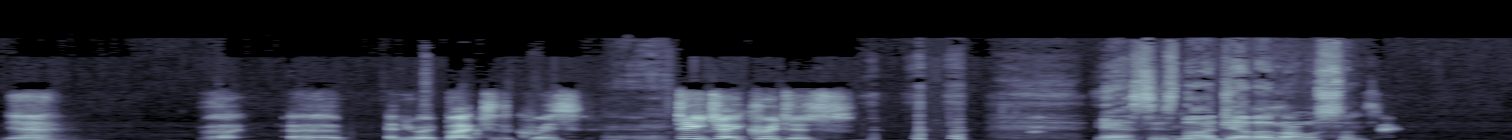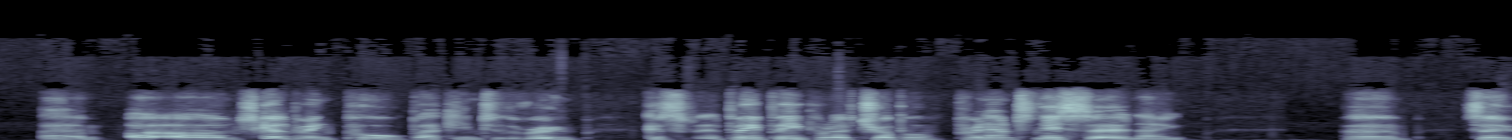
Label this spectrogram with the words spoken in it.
Yeah. Uh, anyway, back to the quiz. DJ Critters. Yes, it's Nigella Lawson. Um, I, I'm just going to bring Paul back into the room because people have trouble pronouncing his surname. Um, so,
